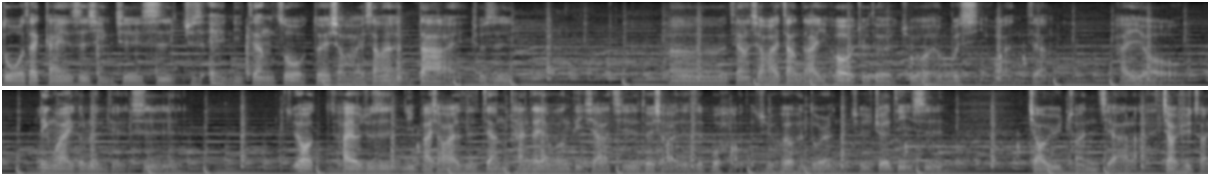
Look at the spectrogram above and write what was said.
多在干的事情，其实是就是哎，你这样做对小孩伤害很大哎，就是呃，这样小孩长大以后觉得就会很不喜欢这样。还有另外一个论点是。又还有就是，你把小孩子这样摊在阳光底下，其实对小孩子是不好的，就会有很多人就是觉得自己是教育专家啦，教育专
